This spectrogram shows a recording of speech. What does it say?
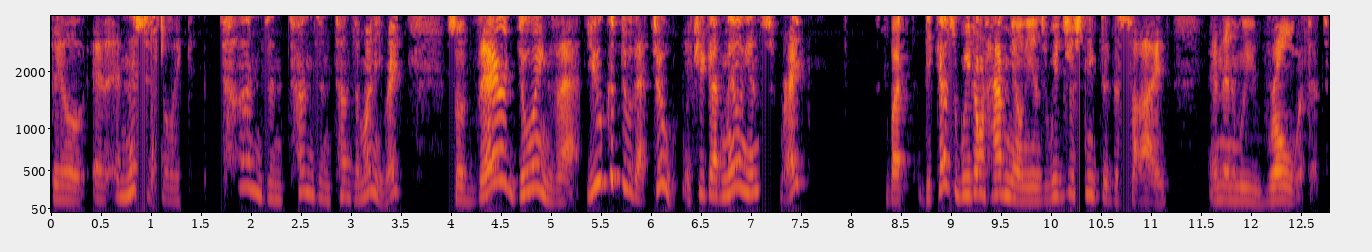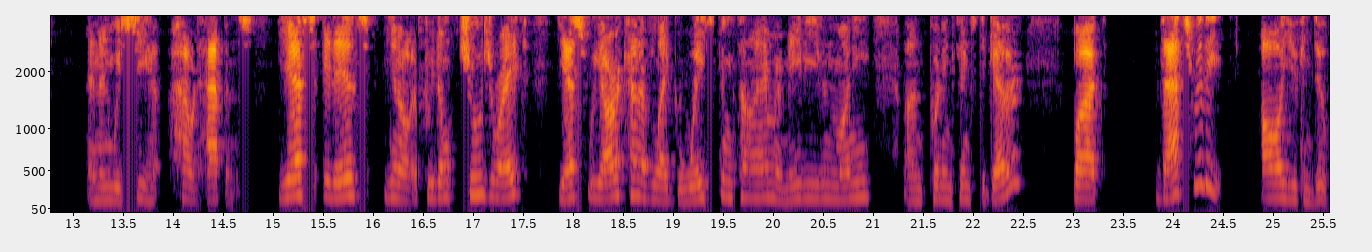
they'll and, and this is like tons and tons and tons of money right so they're doing that. You could do that too if you got millions right? But because we don't have millions we just need to decide and then we roll with it and then we see how it happens. Yes it is you know if we don't choose right yes we are kind of like wasting time or maybe even money on putting things together but that's really all you can do.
